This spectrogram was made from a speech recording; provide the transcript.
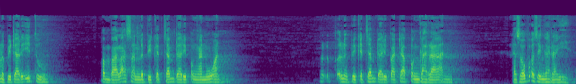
lebih dari itu pembalasan lebih kejam dari penganuan lebih kejam daripada penggaraan nah sapa sing garai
